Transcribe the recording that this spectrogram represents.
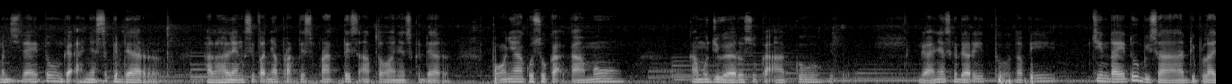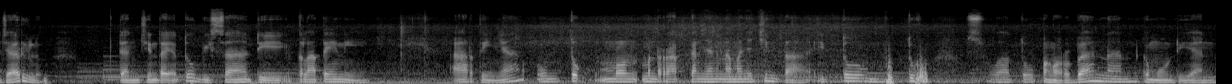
mencintai itu nggak hanya sekedar hal-hal yang sifatnya praktis-praktis atau hanya sekedar pokoknya aku suka kamu kamu juga harus suka aku gitu nggak hanya sekedar itu tapi cinta itu bisa dipelajari loh. Dan cinta itu bisa ditelateni. Artinya untuk menerapkan yang namanya cinta itu butuh suatu pengorbanan kemudian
